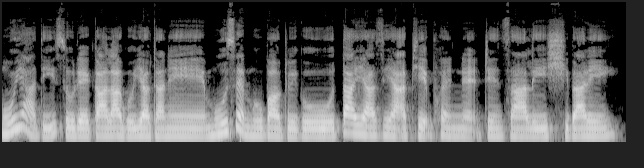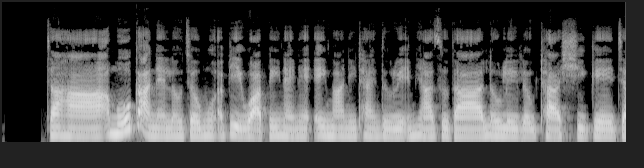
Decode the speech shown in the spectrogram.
မိုးရာသီဆိုတဲ့ကာလကိုရောက်တာနဲ့မိုးဆက်မိုးပေါက်တွေကိုတာယာစရာအဖြစ်ဖွဲ့နဲ့တင်စားလေးရှိပါတယ်။ ဒါဟာအမိုးကာနဲ့လုံခြုံမှုအပြည့်အဝပေးနိုင်တဲ့အိမ်မှာနေထိုင်သူတွေအများစုသာလှုပ်လေလှုပ်ထားရှိခဲ့ကြ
